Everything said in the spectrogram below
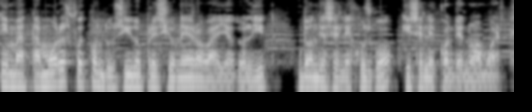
y Matamoros fue conducido prisionero a Valladolid, donde se le juzgó y se le condenó a muerte.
